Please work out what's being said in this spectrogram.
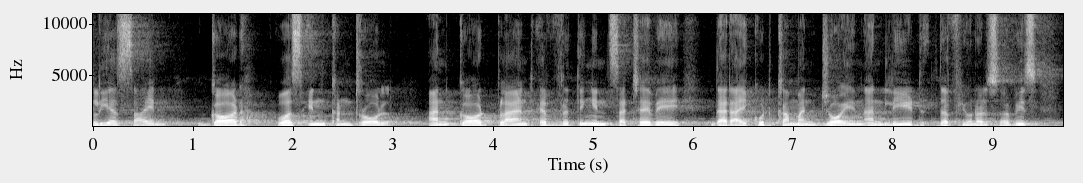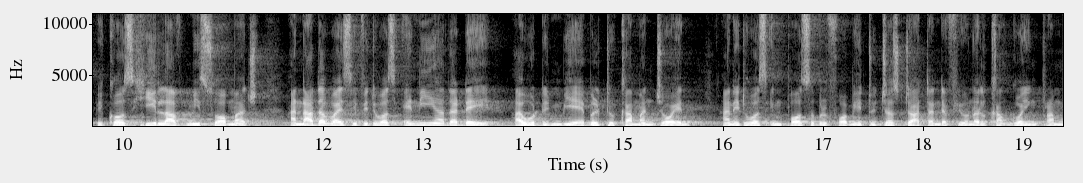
clear sign God was in control and God planned everything in such a way that I could come and join and lead the funeral service because He loved me so much. And otherwise, if it was any other day, I wouldn't be able to come and join. And it was impossible for me to just to attend a funeral com- going from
